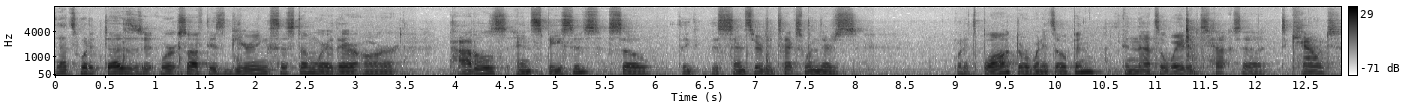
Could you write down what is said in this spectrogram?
that's what it does. Is it works off this gearing system where there are paddles and spaces. So the, the sensor detects when there's when it's blocked or when it's open, and that's a way to, to, to count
